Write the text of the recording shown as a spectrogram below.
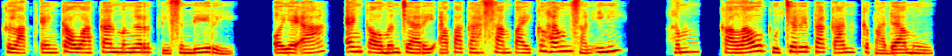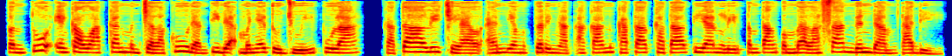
kelak engkau akan mengerti sendiri. Oh ya, engkau mencari apakah sampai ke Hang San ini? Hem, kalau ku ceritakan kepadamu, tentu engkau akan mencelaku dan tidak menyetujui pula, kata Li CLN yang teringat akan kata-kata Tian Li tentang pembalasan dendam tadi.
